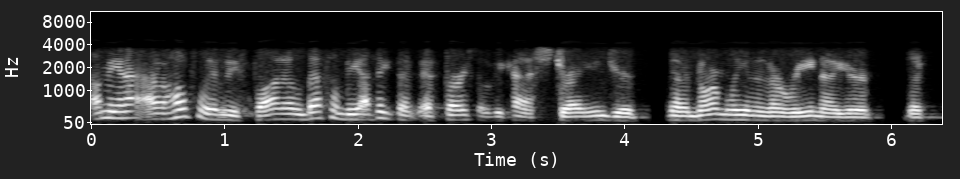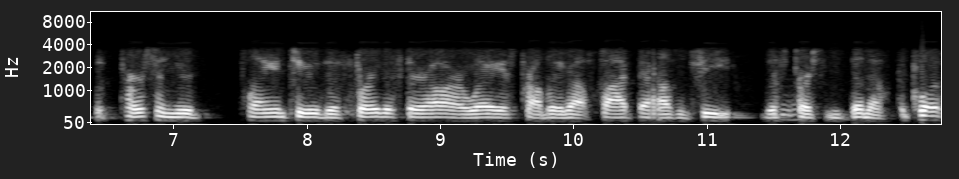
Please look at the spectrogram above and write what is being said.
I mean, I, hopefully it'll be fun. It'll definitely be. I think that at first it'll be kind of strange. You're, you know, normally in an arena, you're the the person you're playing to. The furthest there are away is probably about five thousand feet. This person, you know, the close,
